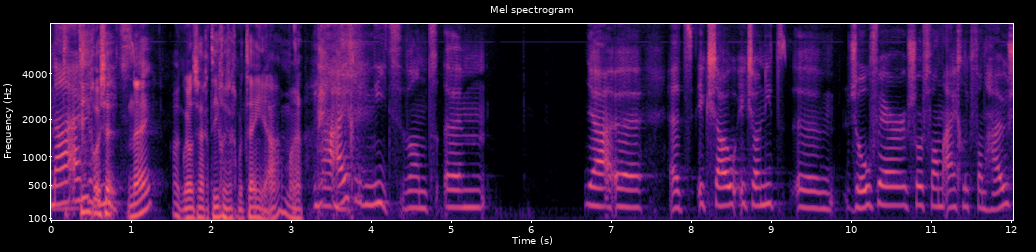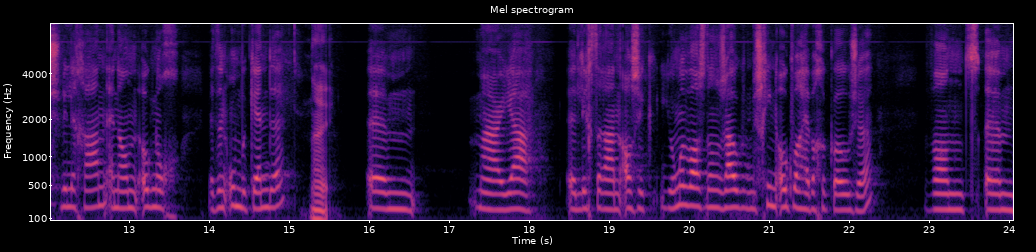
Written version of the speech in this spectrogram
Nou, Tigo eigenlijk zegt niet. nee? Oh, ik wil zeggen, Tigo zegt meteen ja, maar Nou, eigenlijk niet. Want ehm, ja, eh, het, ik, zou, ik zou niet ehm, zo ver soort van eigenlijk van huis willen gaan. En dan ook nog met een onbekende. nee. Ehm, maar ja, het ligt eraan. Als ik jonger was, dan zou ik het misschien ook wel hebben gekozen. Want ehm,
